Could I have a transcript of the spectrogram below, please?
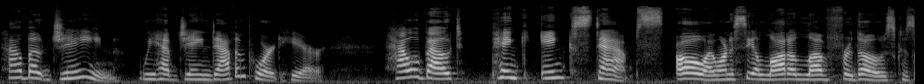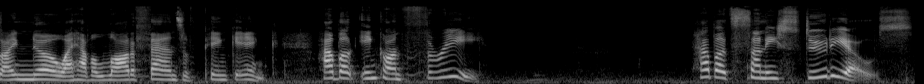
How about Jane? We have Jane Davenport here. How about pink ink stamps? Oh, I want to see a lot of love for those because I know I have a lot of fans of pink ink. How about ink on three? How about Sunny Studios?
